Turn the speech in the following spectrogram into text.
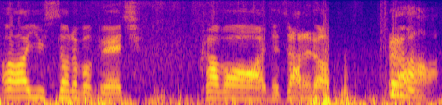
Oh, you son of a bitch. Come on, that's not enough. Ugh.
